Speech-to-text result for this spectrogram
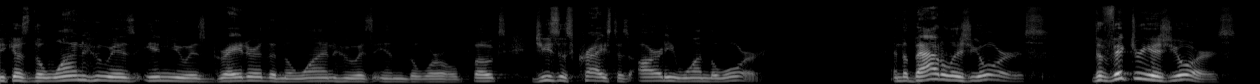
because the one who is in you is greater than the one who is in the world. Folks, Jesus Christ has already won the war, and the battle is yours, the victory is yours.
